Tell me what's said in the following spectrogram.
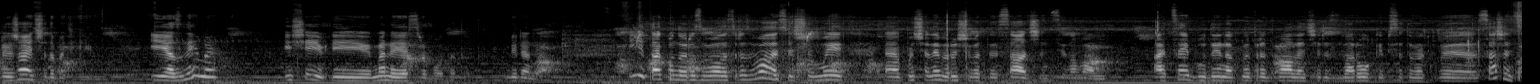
приїжджаючи до батьків. І я з ними, і ще і в мене є робота тут, біля них. І так воно розвивалося, розвивалося, що ми е, почали вирощувати саджанці лаванди. А цей будинок ми придбали через два роки після того, як ви саджанці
